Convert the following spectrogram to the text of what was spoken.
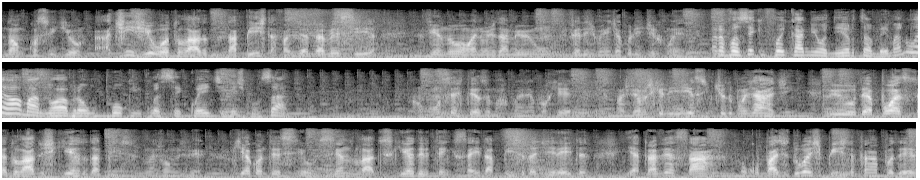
não conseguiu atingir o outro lado da pista, fazer a travessia vindo o ônibus da 1001, infelizmente, a colidir com ele. Para você que foi caminhoneiro também, mas não é uma manobra um pouco inconsequente e irresponsável? Não, com certeza, Marconi, é porque nós vemos que ele ia sentido Bom Jardim. E o depósito é do lado esquerdo da pista, nós vamos ver. O que aconteceu? Sendo do lado esquerdo, ele tem que sair da pista da direita e atravessar, ocupar as duas pistas para poder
